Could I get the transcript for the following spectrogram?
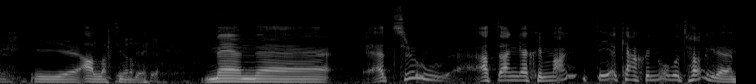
i eh, alla Ja, tider. ja. Men eh, jag tror att engagemanget är kanske något högre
